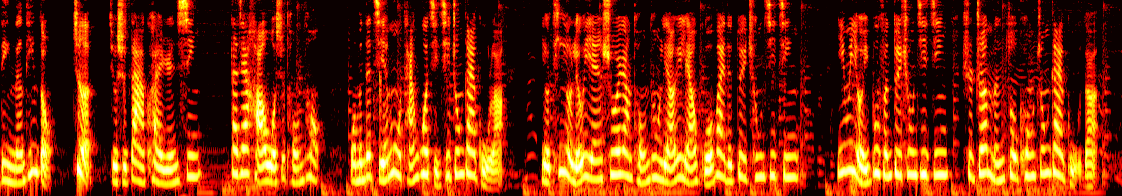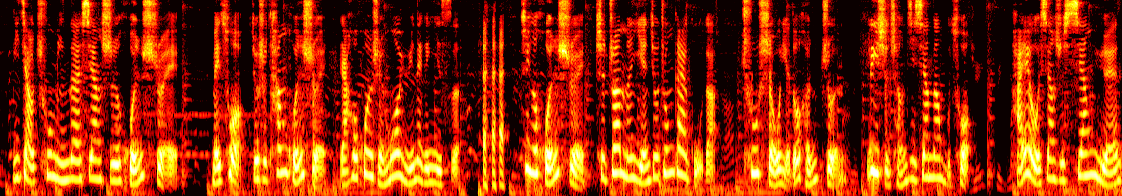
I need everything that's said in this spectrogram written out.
定能听懂，这就是大快人心。大家好，我是彤彤。我们的节目谈过几期中概股了，有听友留言说让彤彤聊一聊国外的对冲基金，因为有一部分对冲基金是专门做空中概股的，比较出名的像是浑水，没错，就是汤浑水，然后浑水摸鱼那个意思。这个浑水是专门研究中概股的，出手也都很准，历史成绩相当不错。还有像是香橼。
